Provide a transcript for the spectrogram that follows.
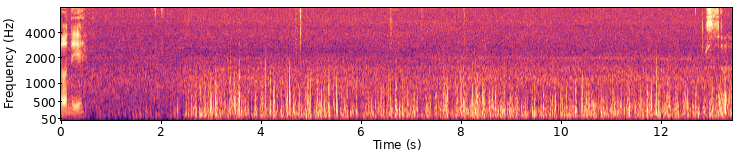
ตอนนี้ Sala.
